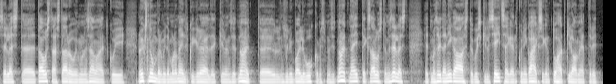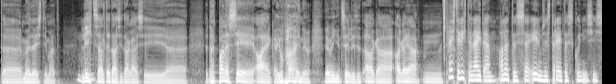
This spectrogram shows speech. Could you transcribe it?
sellest äh, taustast aru või mul on sama, et kui no üks number, mida mulle meeldib kõigile öelda, et on see, et noh, et äh, nii palju puhkamist, ma ütlesin, et noh, et näiteks alustame sellest, et ma sõidan iga aasta kuskil seitsekümmend kuni kaheksakümmend tuhat kilomeetrit mööda Eestimaad. Mm, -hmm. lihtsalt edasi-tagasi äh, et noh, et pane see aega juba, on ju, ja mingid sellised, aga, aga jaa mm.. hästi lihtne näide, alates eelmisest reedest kuni siis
